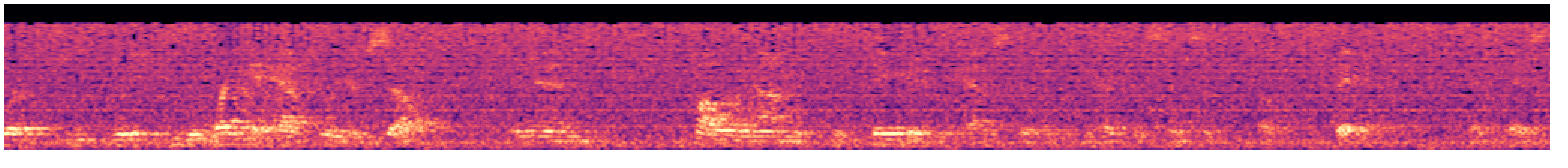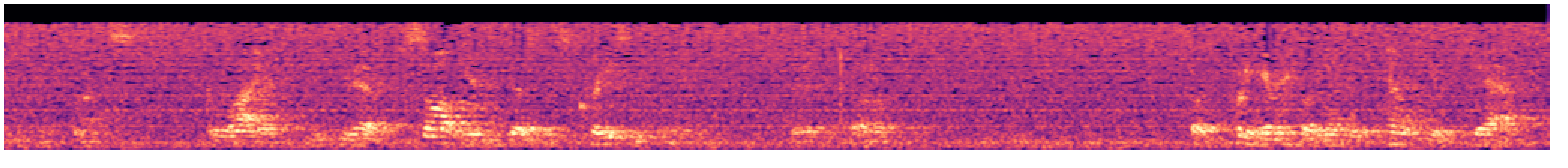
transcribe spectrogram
what you would, you like to have for yourself. And then following on with, David, who has, the, has this sense of, of faith as, as he confronts Goliath. You, you have Saul here who does this crazy thing that, uh, of putting everybody under the penalty of death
